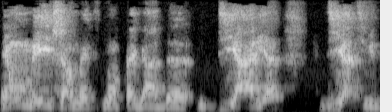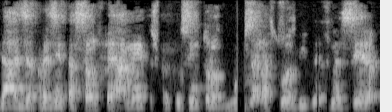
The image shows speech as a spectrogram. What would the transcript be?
é um mês realmente de uma pegada diária de atividades, apresentação de ferramentas para que você introduza na sua vida financeira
